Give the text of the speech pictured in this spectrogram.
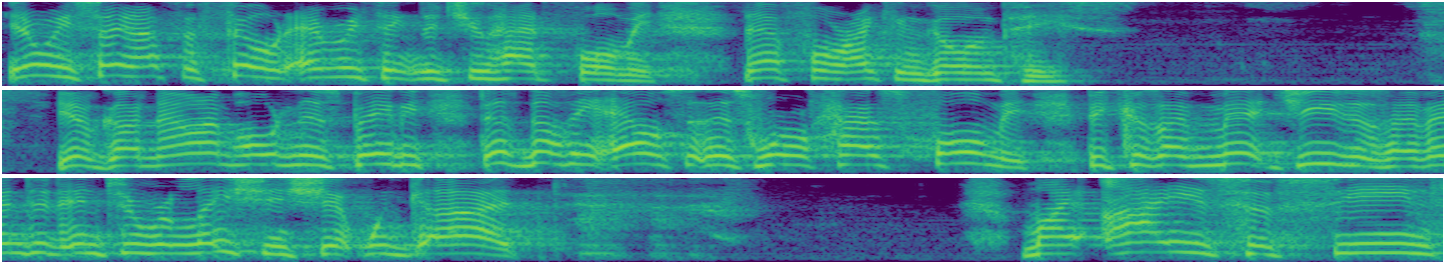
You know what he's saying? I fulfilled everything that you had for me. Therefore, I can go in peace. You know, God, now I'm holding this baby. There's nothing else that this world has for me because I've met Jesus. I've entered into relationship with God. My eyes have seen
